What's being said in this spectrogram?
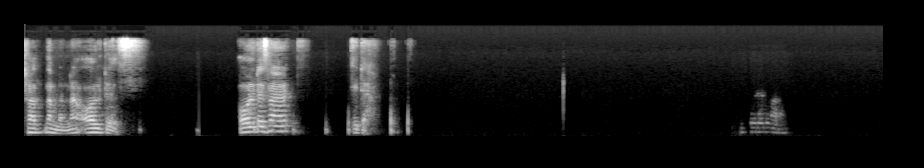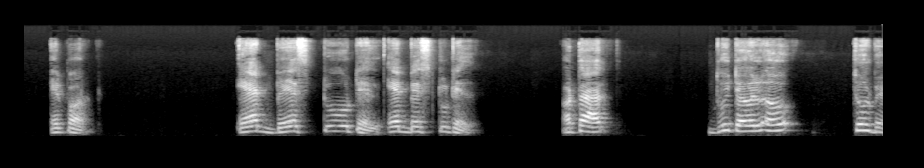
সাত নাম্বার না? অল টেলস অল মানে এটা। এরপর at best two tail at best two tail অর্থাৎ, দুইটা হলেও চলবে।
